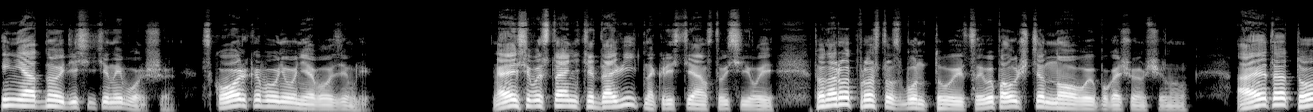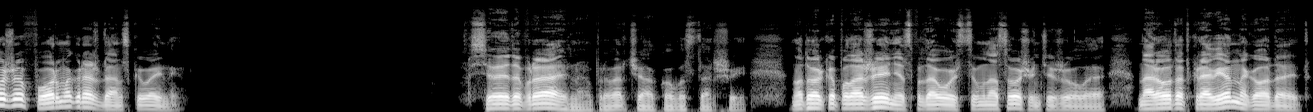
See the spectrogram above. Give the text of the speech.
и ни одной десятины больше, сколько бы у него не было земли. А если вы станете давить на крестьянство силой, то народ просто взбунтуется, и вы получите новую пугачевщину. А это тоже форма гражданской войны. «Все это правильно», — проворчал Коба-старший. «Но только положение с продовольствием у нас очень тяжелое. Народ откровенно голодает.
